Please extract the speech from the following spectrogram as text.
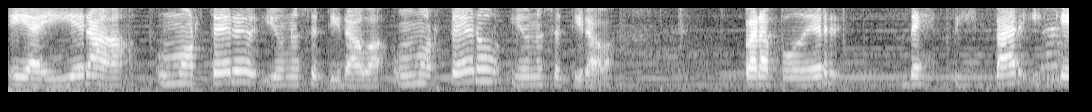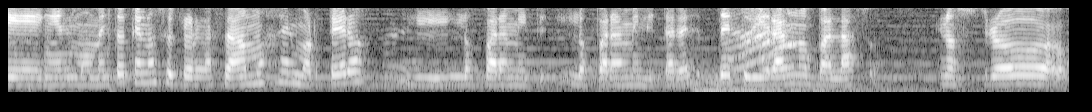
y ahí era un mortero y uno se tiraba, un mortero y uno se tiraba para poder despistar y que en el momento que nosotros lanzábamos el mortero los, los paramilitares detuvieran los balazos. Nosotros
